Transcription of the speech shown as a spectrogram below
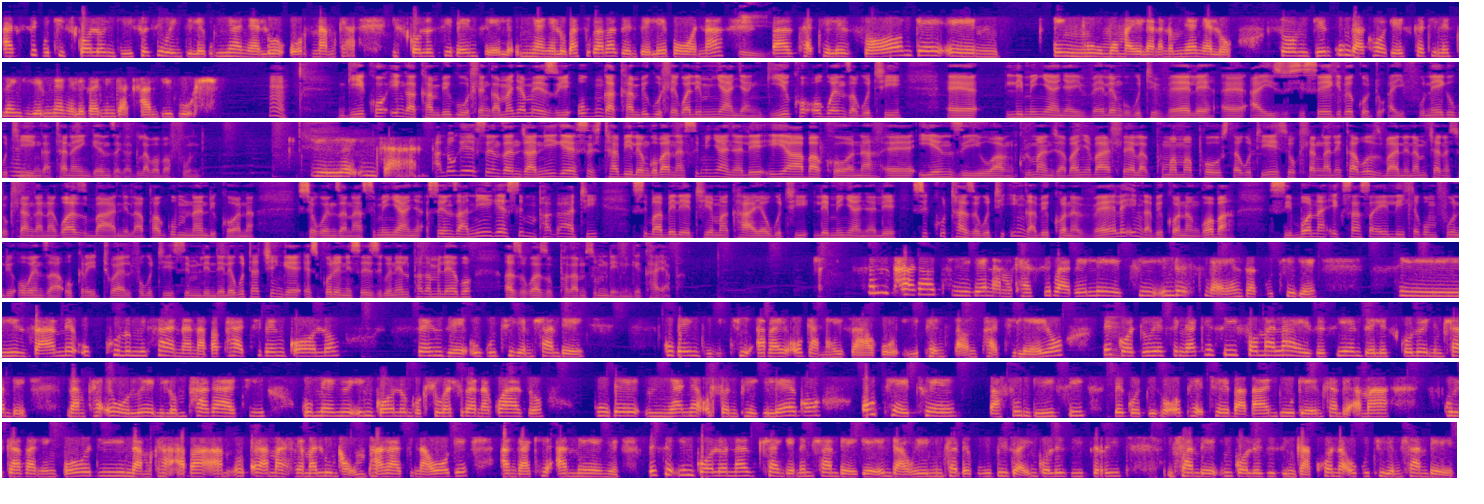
akusikuthi isikolo ngiso siwenzile kumnyanya lo or namkha isikolo sibenzele umnyanya lo basuka bazenzele bona Eh. bazithathele zonke em inqumo mayelana nomnyanya lo so ngi- kungakho-ke esikhathini esiningi-ke iminyanya levani ingakhambi kuhle. Hmm. ngikho ingakhambi kuhle. Ngamanye amezwi ukungakhambi kuhle kwaleminyanya ngikho okwenza ukuthi eh liminyanya ivele ngokuthi vele eh, ayizwisiseki begodu ayifuneki ukuthi ingathana ingenzeka kulaba bafundi iye injalo aloke senza njani-ke sesithabile ngoba nasiminyanya le iyaba khona eh iyenziwa. Ngikhuluma nje abanye bayahlela kuphuma amaposta ukuthi ye siyokuhlangana ekhabo zibani namtshana siyokuhlangana kwazibani lapha kumnandi khona. Siyokwenza nasiminyanya senzani-ke simphakathi sibabelethi emakhaya ukuthi le minyanya le sikhuthaze ukuthi ingabi khona vele ingabi khona ngoba sibona ikusasa elihle kumfundi owenza ugrade 12 ukuthi simlindele ukuthi achinge esikoleni sezikweni eliphakamileko azokwazi ukuphakamisa umndeni ngekhaya pha. Simphakathi-ke namkha sibabelethi into esingayenza ukuthi-ke sizame ukukhulumisana nabaphathi benkolo senze ukuthi-ke mhlambe kube ngithi abayi-organizako i-pens down party leyo. Begodu-ke singakhe siyiformalize siyenzele esikolweni mhlambe namkha eholweni lomphakathi kumenywe inkolo ngokuhlukahlukana kwazo kube mnyanya ohloniphekileko ophethwe bafundisi begodi-ke ophethwe babantu-ke mhlambe ama school governing body namkha amalunga omphakathi nawo-ke angakhe amenywe. Bese inkolo nazihlangene mhlambe-ke endaweni mhlambe kubizwa inkolo eziyi-three mhlambe inkolo ezizingakhona ukuthi-ke mhlambe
